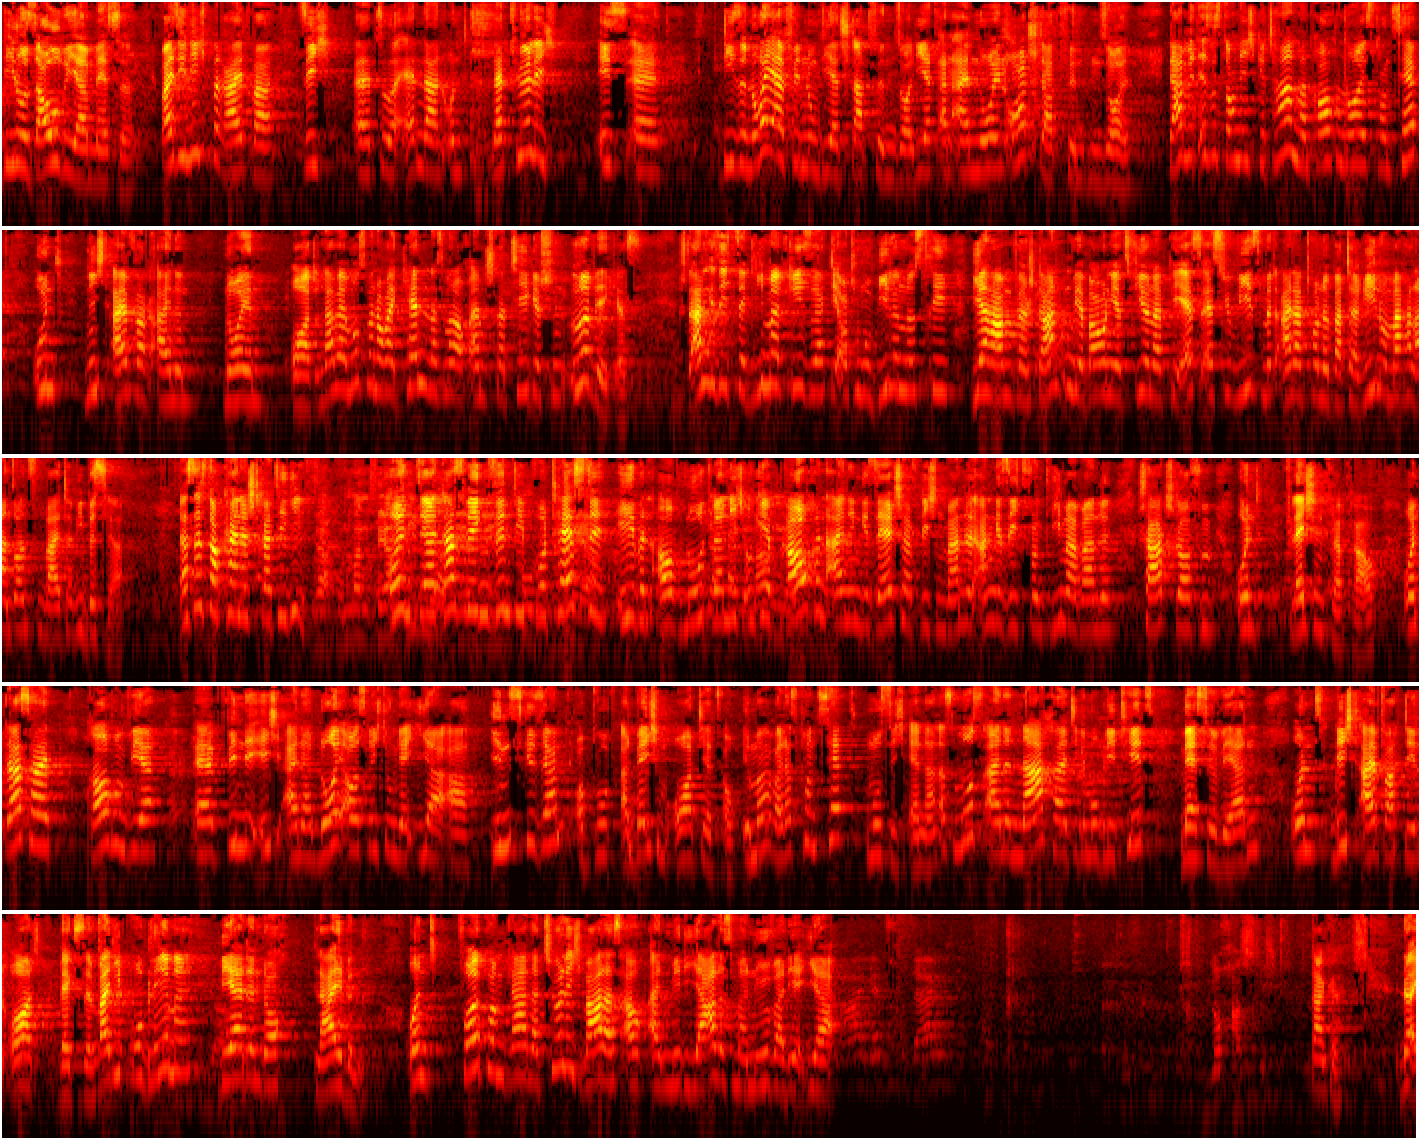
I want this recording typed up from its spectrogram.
Dinosauriermesse, weil sie nicht bereit war, sich äh, zu ändern. Und natürlich ist äh, diese Neuerfindung, die jetzt stattfinden soll, die jetzt an einem neuen Ort stattfinden soll, damit ist es doch nicht getan. Man braucht ein neues Konzept und nicht einfach einen neuen Ort. Und dabei muss man auch erkennen, dass man auf einem strategischen Irrweg ist. Angesichts der Klimakrise sagt die Automobilindustrie, wir haben verstanden, wir bauen jetzt 400 PS SUVs mit einer Tonne Batterien und machen ansonsten weiter wie bisher. Das ist doch keine Strategie. Und deswegen sind die Proteste eben auch notwendig. Und wir brauchen einen gesellschaftlichen Wandel angesichts von Klimawandel, Schadstoffen und Flächenverbrauch. Und deshalb brauchen wir äh, finde ich, einer Neuausrichtung der IAA insgesamt, an welchem Ort jetzt auch immer, weil das Konzept muss sich ändern. Es muss eine nachhaltige Mobilitätsmesse werden und nicht einfach den Ort wechseln, weil die Probleme werden doch bleiben. Und vollkommen klar, natürlich war das auch ein mediales Manöver der IAA. Noch hast Danke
